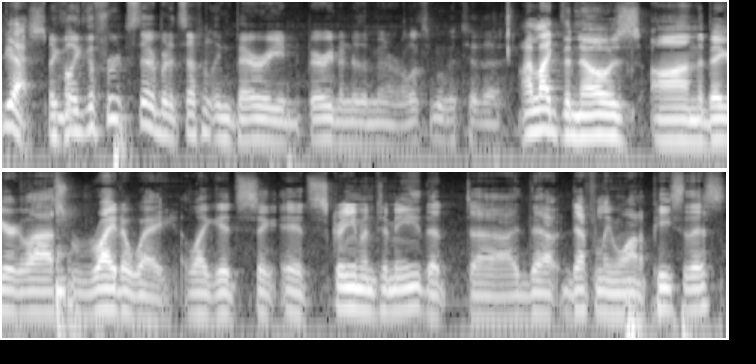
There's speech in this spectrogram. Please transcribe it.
Yes, Like like the fruit's there, but it's definitely buried buried under the mineral. Let's move it to the. I like the nose on the bigger glass right away. Like it's it's screaming to me that uh, I definitely want a piece of this.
